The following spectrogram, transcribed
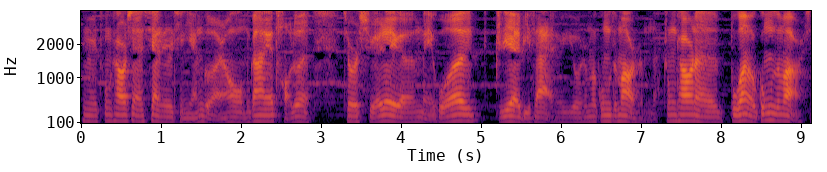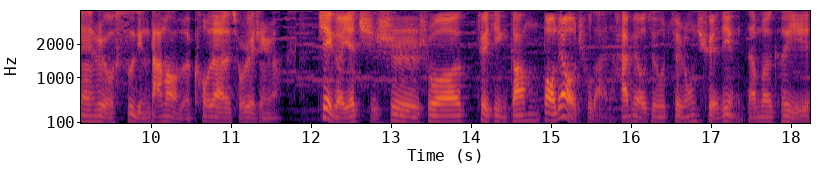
因为中超现在限制挺严格，然后我们刚才也讨论，就是学这个美国职业比赛有什么工资帽什么的。中超呢，不光有工资帽，现在是有四顶大帽子扣在了球队身上。这个也只是说最近刚爆料出来的，还没有最后最终确定。咱们可以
